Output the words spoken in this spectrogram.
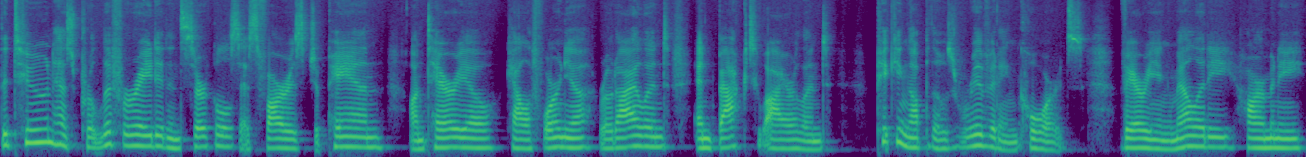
the tune has proliferated in circles as far as Japan, Ontario, California, Rhode Island, and back to Ireland, picking up those riveting chords, varying melody, harmony,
